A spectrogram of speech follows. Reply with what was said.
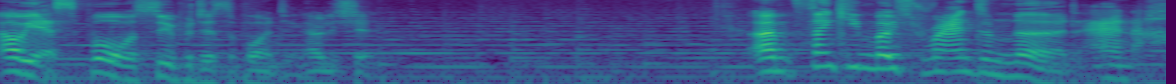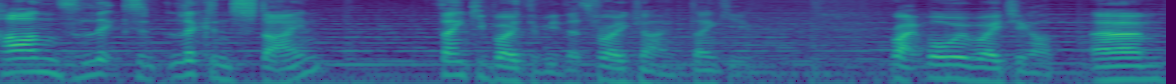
Oh yeah, Spore was super disappointing. Holy shit. Um, thank you, most random nerd, and Hans Lichten- Lichtenstein. Thank you, both of you. That's very kind. Thank you. Right, what we're we waiting on? Um,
